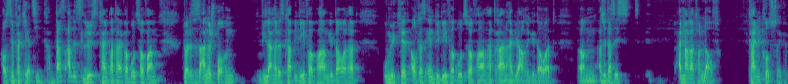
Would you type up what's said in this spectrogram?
aus dem Verkehr ziehen kann. Das alles löst kein Parteiverbotsverfahren. Du hattest es angesprochen, wie lange das KPD-Verfahren gedauert hat. Umgekehrt auch das NPD-Verbotsverfahren hat dreieinhalb Jahre gedauert. Ähm, also das ist ein Marathonlauf, keine Kurzstrecke.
